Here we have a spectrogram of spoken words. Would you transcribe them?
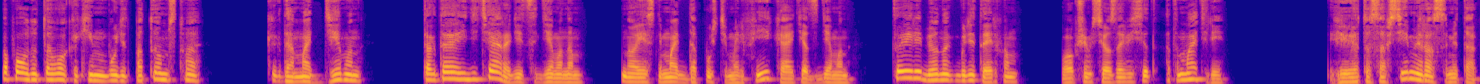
По поводу того, каким будет потомство, когда мать демон, тогда и дитя родится демоном. Но если мать, допустим, эльфийка, а отец демон, то и ребенок будет эльфом. В общем, все зависит от матери. «И это со всеми расами так?»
